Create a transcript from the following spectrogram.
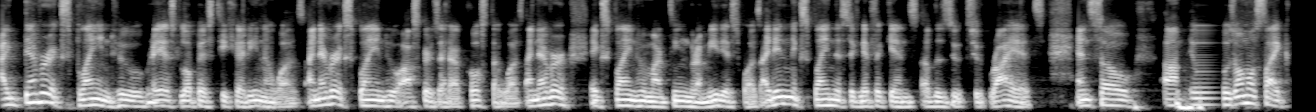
I never explained who Reies Lopez Tijerina was. I never explained who Oscar Zeta Acosta was. I never explained who Martin Ramirez was. I didn't explain the significance of the Zoot Suit riots. And so um, it was almost like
